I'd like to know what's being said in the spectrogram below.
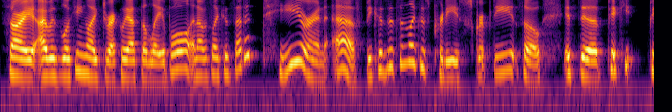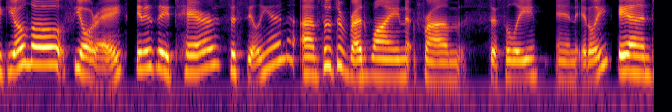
Sorry, I was looking like directly at the label and I was like, is that a T or an F? Because it's in like this pretty scripty. So it's the Pic- Picciolo Fiore. It is a Terre Sicilian. Um, so it's a red wine from Sicily in Italy. And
